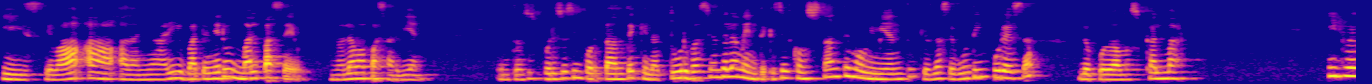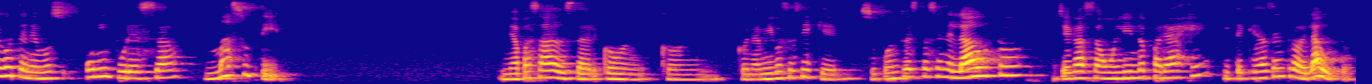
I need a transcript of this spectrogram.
y se va a, dañar y va a tener un mal paseo, no la va a pasar bien. Entonces, por eso es importante que la turbación de la mente, que es el constante movimiento, que es la segunda impureza, lo podamos calmar. Y luego tenemos una impureza más sutil. Me ha pasado estar con, con, con amigos así que, supón tú estás en el auto, llegas a un lindo paraje y te quedas dentro del auto,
